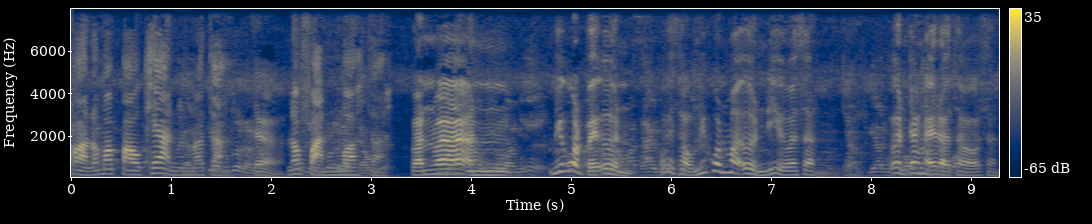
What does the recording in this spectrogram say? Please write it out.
พ่อแล้วมาเป่าแค้นมันบ่จ้ะจ้ะ แล้วฝันบ่จ้ะฝันว่าอันมีคนไปเอิ้นโอ้ยเฒ่ามีคนมาเอิ้นดิว่าซั่นเอิ้นจังไหนล่ะเฒ่าว่าซั่น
